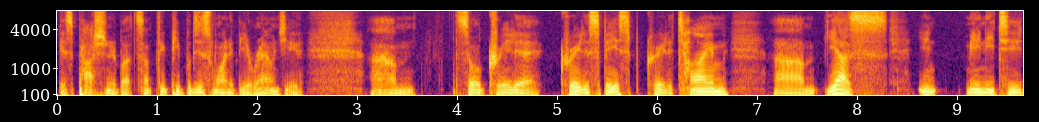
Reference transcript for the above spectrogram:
is passionate about something, people just want to be around you. Um, so create a create a space, create a time. Um, yes, you may need to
